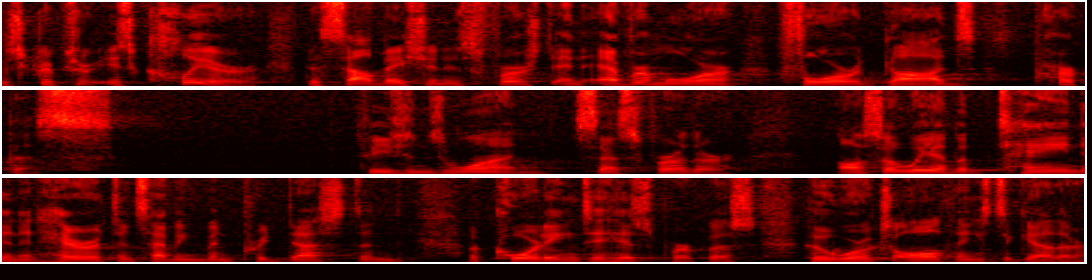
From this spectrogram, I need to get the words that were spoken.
The scripture is clear that salvation is first and evermore for God's purpose. Ephesians 1 says further, also we have obtained an inheritance having been predestined according to his purpose, who works all things together,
